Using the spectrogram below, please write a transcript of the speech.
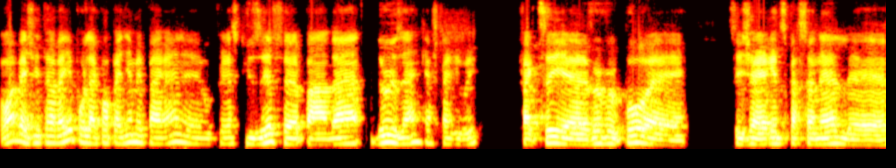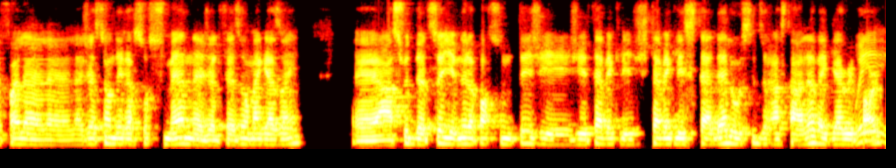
Oui, ben, j'ai travaillé pour l'accompagner mes parents au cours exclusif euh, pendant deux ans quand je suis arrivé. Fait que, tu sais, euh, veux, veux pas, euh, gérer du personnel, faire la, gestion des ressources humaines, je le faisais au magasin. ensuite de ça, il est venu l'opportunité. J'ai été avec les, j'étais avec les Citadelles aussi durant ce temps-là, avec Gary Park.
